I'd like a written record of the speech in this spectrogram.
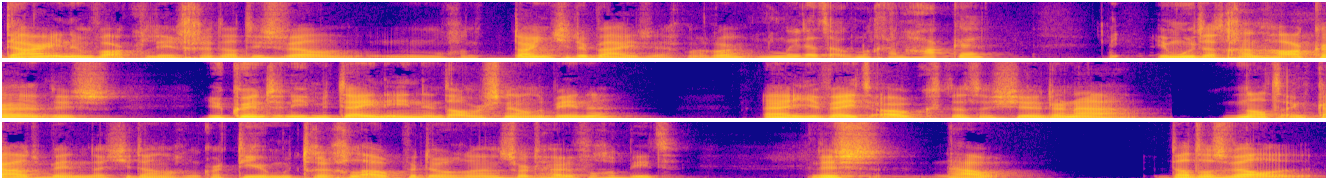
daar in een wak liggen, dat is wel nog een tandje erbij, zeg maar hoor. Moet je dat ook nog gaan hakken? Je moet dat gaan hakken, dus je kunt er niet meteen in en dan weer snel naar binnen. Uh, je weet ook dat als je daarna nat en koud bent, dat je dan nog een kwartier moet teruglopen door een soort heuvelgebied. Dus nou, dat was wel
